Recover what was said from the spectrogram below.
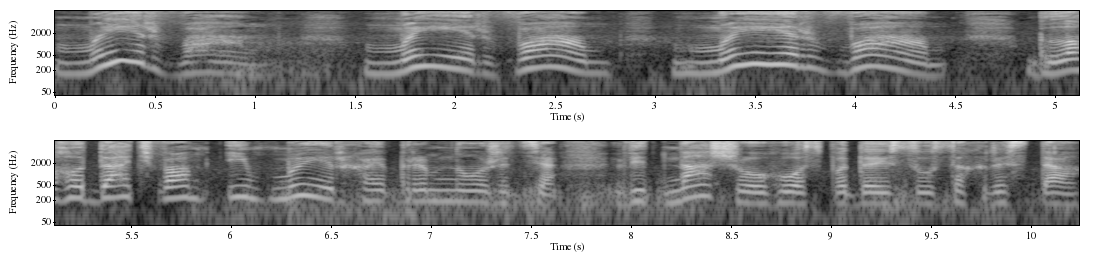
Мир вам, мир вам, мир вам, благодать вам і мир хай примножиться від нашого Господа Ісуса Христа.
